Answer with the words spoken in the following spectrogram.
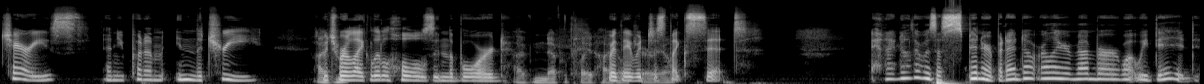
cherries and you put them in the tree, which I've, were like little holes in the board I've never played Hi where they would just like sit. And I know there was a spinner, but I don't really remember what we did.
